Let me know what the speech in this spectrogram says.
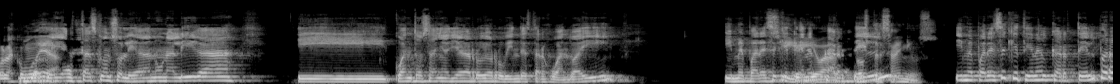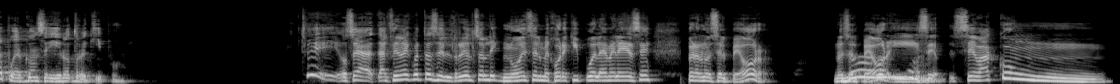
Por la comodidad. Porque ya estás consolidado en una liga y cuántos años lleva Rubio Rubín de estar jugando ahí. Y me parece que tiene el cartel. Dos, tres años. Y me parece que tiene el cartel para poder conseguir otro equipo. Sí, o sea, al final de cuentas el Real Salt Lake no es el mejor equipo de la MLS, pero no es el peor. No es el peor. Y se, va con,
